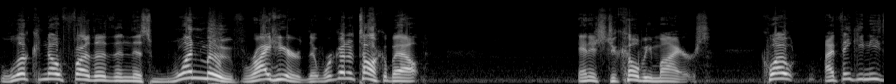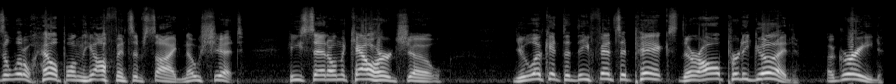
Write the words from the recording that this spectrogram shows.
look no further than this one move right here that we're going to talk about, and it's Jakobi Meyers. Quote, I think he needs a little help on the offensive side. No shit. He said on the Cowherd show, you look at the defensive picks, they're all pretty good. Agreed.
